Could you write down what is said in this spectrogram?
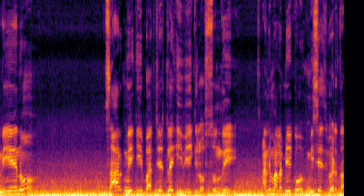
నేను సార్ మీకు ఈ బడ్జెట్లో ఈ వెహికల్ వస్తుంది. అని మళ్ళీ మీకు మెసేజ్ పెడతా.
